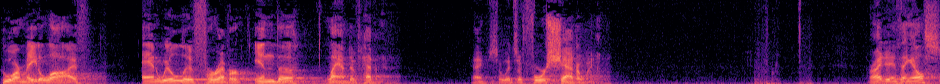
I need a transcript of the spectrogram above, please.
who are made alive and will live forever in the land of heaven. Okay, so it's a foreshadowing. All right, anything else?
